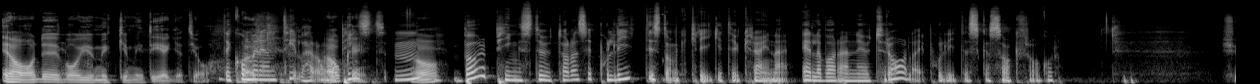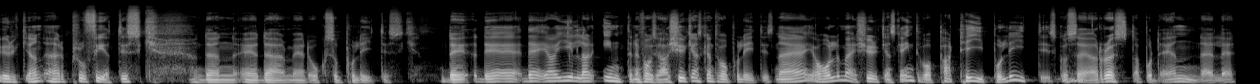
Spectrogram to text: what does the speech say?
Ja, det var ju mycket mitt eget, ja. Det kommer en till här om ja, okay. pingst. Mm. Ja. Bör pingst uttala sig politiskt om kriget i Ukraina eller vara neutrala i politiska sakfrågor? Kyrkan är profetisk. Den är därmed också politisk. Det, det, det, jag gillar inte när folk säger att kyrkan ska inte vara politisk. Nej, jag håller med. Kyrkan ska inte vara partipolitisk och säga rösta på den eller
